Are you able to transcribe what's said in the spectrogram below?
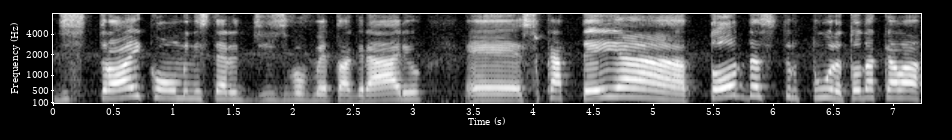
destrói com o Ministério de Desenvolvimento Agrário, é, sucateia toda a estrutura, toda aquela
